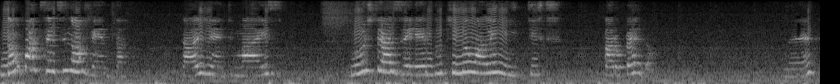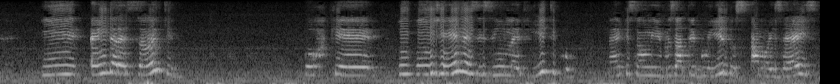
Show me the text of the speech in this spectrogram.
não 490, tá, gente? Mas nos trazendo que não há limites para o perdão. E é interessante porque em, em Gênesis e em Levítico, né, que são livros atribuídos a Moisés,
